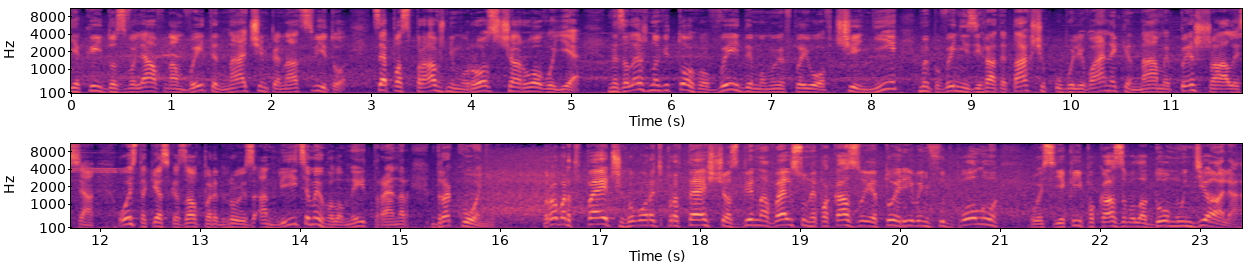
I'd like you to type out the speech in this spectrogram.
який дозволяв нам вийти на чемпіонат світу. Це по-справжньому розчаровує. Незалежно від того, вийдемо ми в плей-офф чи ні, ми повинні зіграти так, щоб уболівальники нами пишалися. Ось таке сказав перед грою з англійцями головний тренер драконів. Роберт Пейдж говорить про те, що збірна Вельсу не показує той рівень футболу, ось який показувала до мундіаля.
